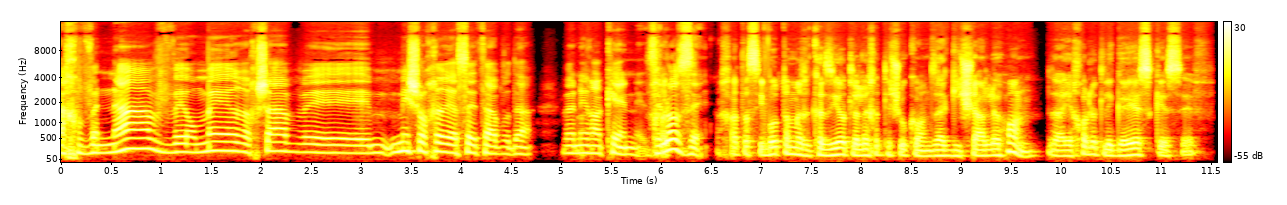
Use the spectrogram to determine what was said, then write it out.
הכוונה ואומר עכשיו אה, מישהו אחר יעשה את העבודה ואני רק כן זה לא זה. אחת הסיבות המרכזיות ללכת לשוק ההון זה הגישה להון זה היכולת לגייס כסף.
